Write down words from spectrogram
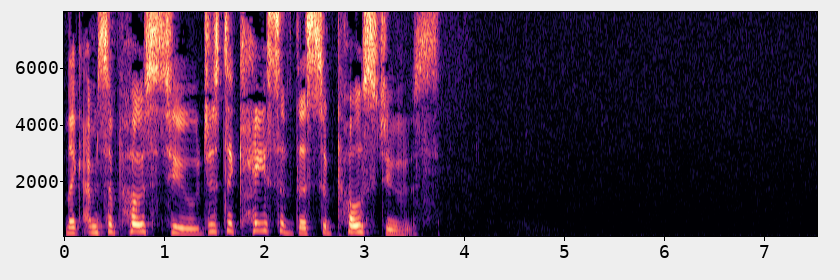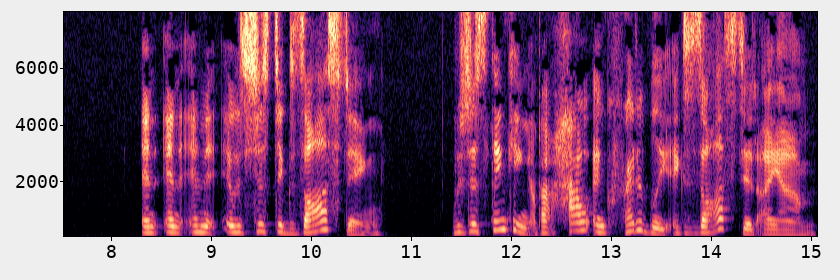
Like I'm supposed to, just a case of the supposed to's. And, and, and it was just exhausting was just thinking about how incredibly exhausted I am.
